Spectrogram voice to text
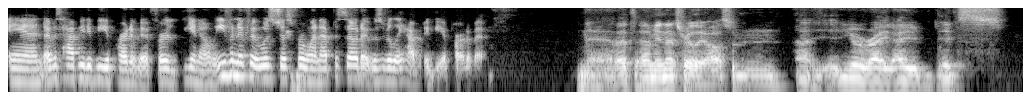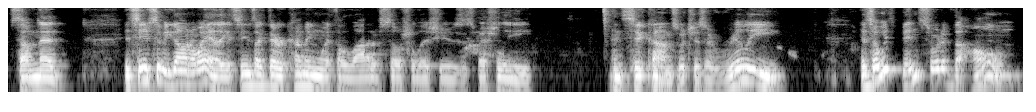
And I was happy to be a part of it for you know, even if it was just for one episode, I was really happy to be a part of it. Yeah, that's. I mean, that's really awesome. Uh, you're right. I. It's something that it seems to be going away. Like it seems like they're coming with a lot of social issues, especially in sitcoms, which is a really. It's always been sort of the home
